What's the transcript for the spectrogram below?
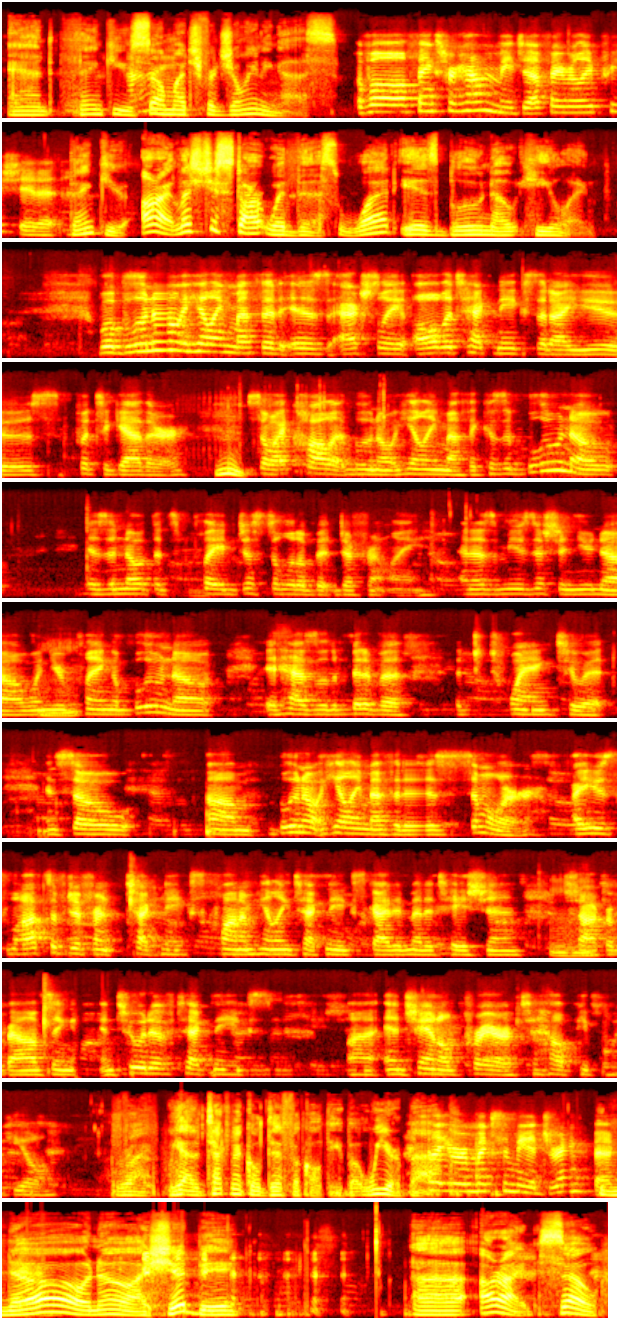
and thank you so much for joining us. Well, thanks for having me, Jeff. I really appreciate it. Thank you. All right, let's just start with this. What is Blue Note healing? Well, Blue Note Healing Method is actually all the techniques that I use put together. Mm. So I call it Blue Note Healing Method because a blue note is a note that's played just a little bit differently. And as a musician, you know, when you're playing a blue note, it has a little bit of a, a twang to it. And so um, Blue Note Healing Method is similar. I use lots of different techniques, quantum healing techniques, guided meditation, Mhm. chakra balancing, intuitive techniques, uh, and channeled prayer to help people heal. Right. We had a technical difficulty, but we are I back. thought you were mixing me a drink back there. No, no, I should be. uh, all right. So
